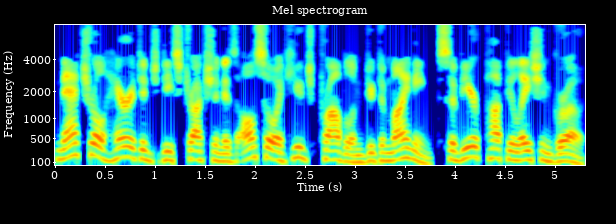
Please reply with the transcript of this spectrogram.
Natural heritage destruction is also a huge problem due to mining, severe population growth,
